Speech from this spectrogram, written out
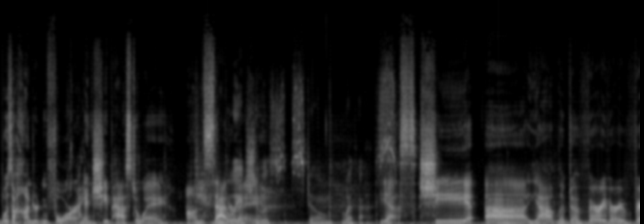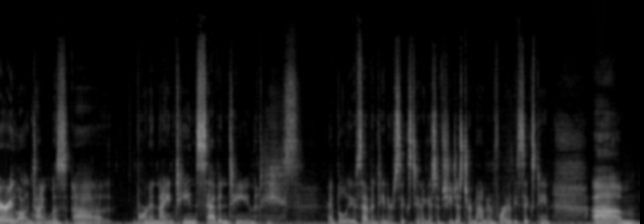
was 104 and she passed away on Saturday. believe she was still with us. Yes, she, uh, yeah, lived a very, very, very long time. Was uh, born in 1917. Jeez. I believe 17 or 16. I guess if she just turned 104, it'd be 16. Um,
